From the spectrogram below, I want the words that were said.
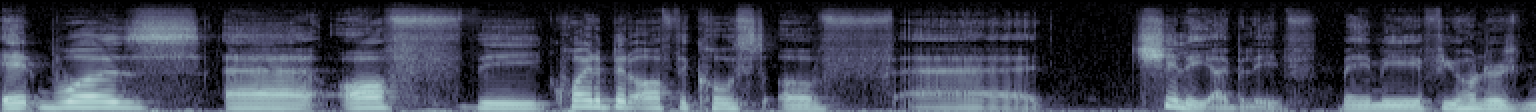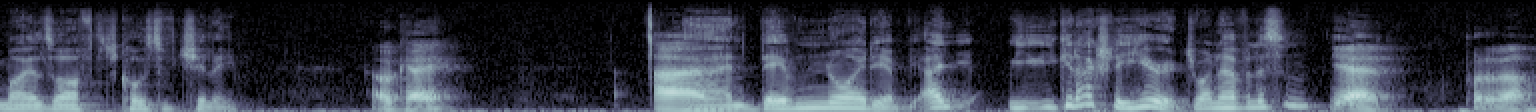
It was uh, off the quite a bit off the coast of uh, Chile, I believe, maybe a few hundred miles off the coast of Chile, Okay. And, and they have no idea. And you, you can actually hear it. Do you want to have a listen? yeah, put it on.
